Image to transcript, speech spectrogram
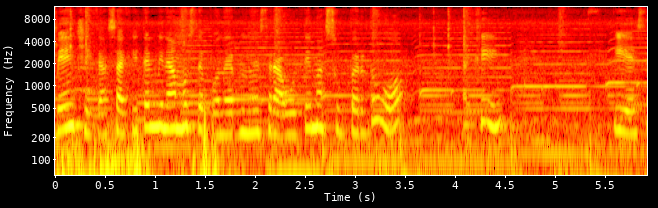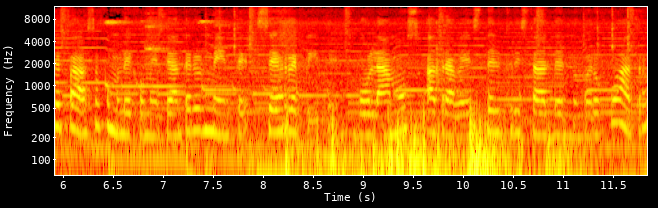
Bien chicas aquí terminamos de poner nuestra última super dúo aquí. Y este paso como le comenté anteriormente se repite. Volamos a través del cristal del número 4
